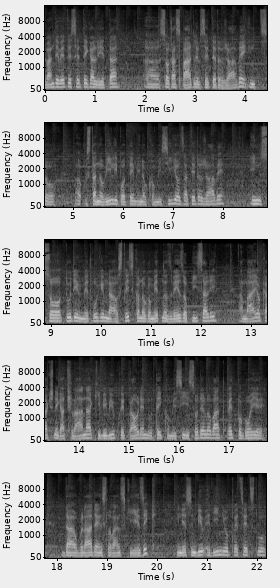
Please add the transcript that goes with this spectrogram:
92. leta uh, so razpadle vse te države in so uh, ustanovili potem eno komisijo za te države in so tudi med drugim na Avstrijsko nogometno zvezo pisali, a imajo kakšnega člana, ki bi bil pripravljen v tej komisiji sodelovati pred pogoje, da vlada en slovanski jezik. In jaz sem bil edini v predsedstvu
